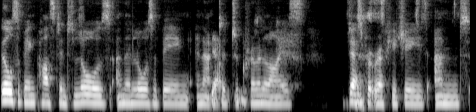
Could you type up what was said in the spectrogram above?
bills are being passed into laws, and then laws are being enacted to criminalize desperate Yes. refugees and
